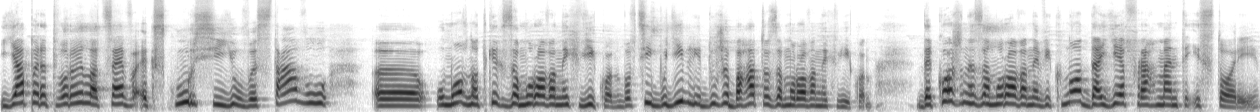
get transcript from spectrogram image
Я перетворила це в екскурсію, виставу е, умовно таких замурованих вікон, бо в цій будівлі дуже багато замурованих вікон, де кожне замуроване вікно дає фрагмент історії.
